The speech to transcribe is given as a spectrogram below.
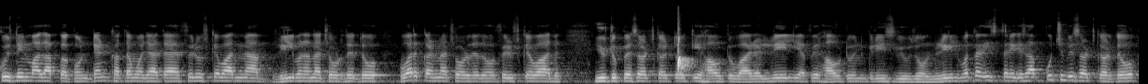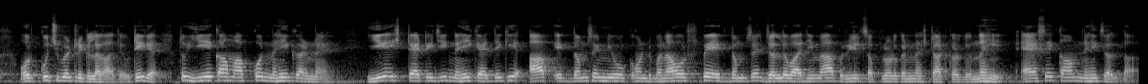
कुछ दिन बाद आपका कॉन्टेंट खत्म हो जाता है, फिर उसके बाद में आप रील बनाना छोड़ देते हो वर्क करना छोड़ देते हो, फिर उसके बाद यूट्यूब पर सर्च करते हो कि हाउ टू वायरल रील या फिर how to increase views on reel मतलब इस तरीके से आप कुछ भी सर्च करते हो और कुछ भी ट्रिक लगाते हो, ठीक है? तो ये काम आपको नहीं करना है। ये स्ट्रैटेजी नहीं कहती कि आप एकदम से न्यू अकाउंट बनाओ और उस पर एकदम से जल्दबाजी में आप रील्स अपलोड करना स्टार्ट कर दो। नहीं, ऐसे काम नहीं चलता।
